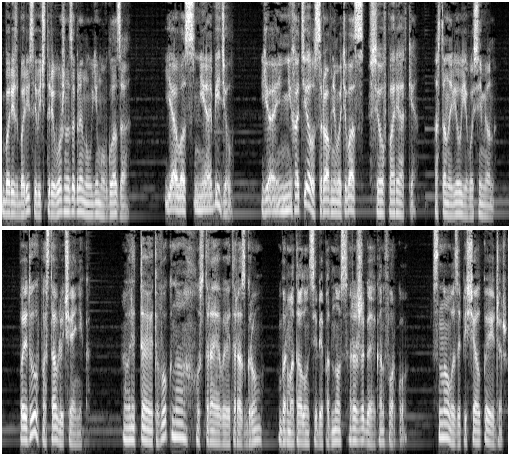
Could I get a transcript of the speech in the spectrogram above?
Борис Борисович тревожно заглянул ему в глаза. «Я вас не обидел. Я не хотел сравнивать вас...» «Все в порядке», – остановил его Семен. «Пойду поставлю чайник». Влетает в окна, устраивает разгром, бормотал он себе под нос, разжигая конфорку. Снова запищал пейджер.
